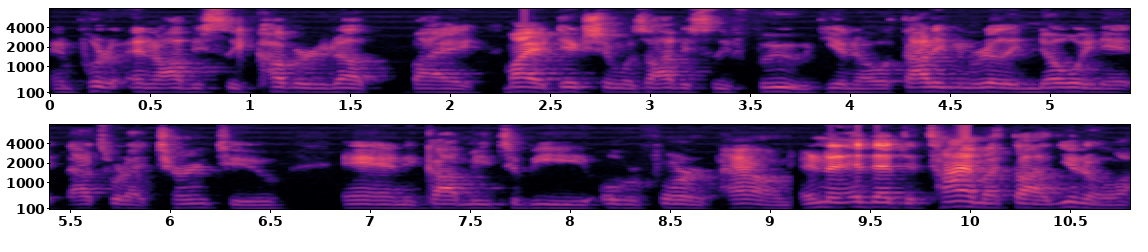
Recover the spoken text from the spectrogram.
and put and obviously covered it up by my addiction was obviously food, you know, without even really knowing it. That's what I turned to and it got me to be over 400 pounds. And, and, at the time, I thought, you know,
